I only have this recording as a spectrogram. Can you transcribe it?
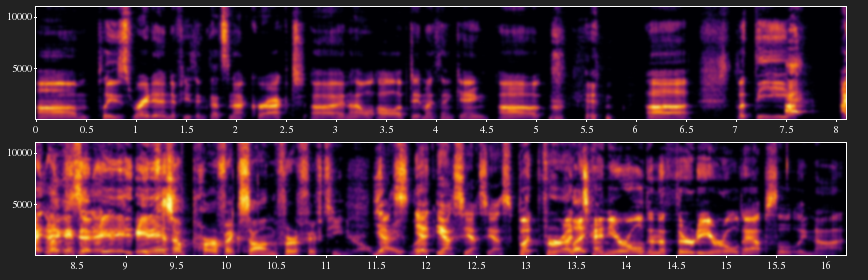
Um, please write in if you think that's not correct, uh, and I'll I'll update my thinking. Uh, uh, but the I- I, Like I, think said, that uh, it, it it's- a perfect song for a 15 year old. Yes, right? Like, yes, yes, yes. But for a Like- ten-year-old and a thirty-year-old, absolutely not.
